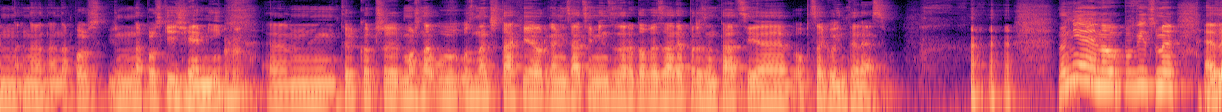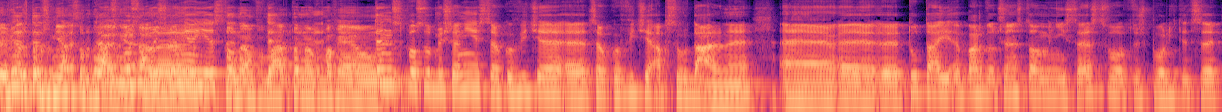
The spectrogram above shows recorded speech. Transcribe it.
na, na, na, polski, na polskiej ziemi. Mhm. Tylko czy można uznać takie organizacje międzynarodowe za reprezentację obcego interesu? No nie, no powiedzmy... Ja wiem, że to brzmi absurdalnie, ten ale jest, to, nam wma, to nam wmawiają... Ten sposób myślenia jest całkowicie, e, całkowicie absurdalny. E, e, tutaj bardzo często ministerstwo, też politycy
